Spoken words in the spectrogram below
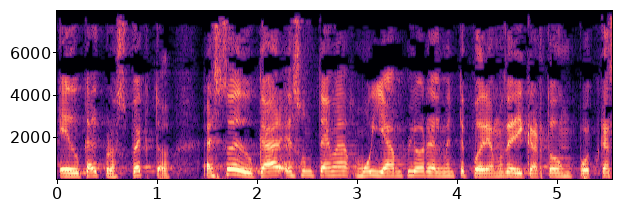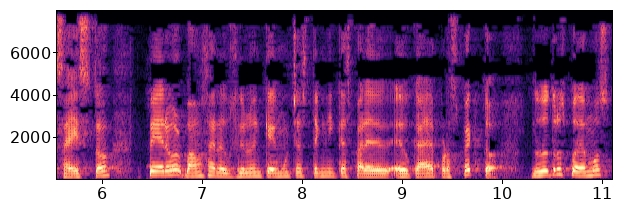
educa el prospecto. Esto de educar es un tema muy amplio, realmente podríamos dedicar todo un podcast a esto, pero vamos a reducirlo en que hay muchas técnicas para educar al prospecto. Nosotros podemos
